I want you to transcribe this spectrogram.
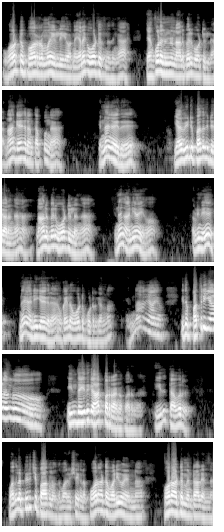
ஓட்டு போடுறோமோ இல்லையோ? நான் எனக்கு ஓட்டு இருந்ததுங்க. என் கூட நின்று நாலு பேருக்கு ஓட்டு இல்லை. நான் கேட்குறேன் தப்புங்க. என்னங்க இது? என் வீட்டு பக்கத்து வீட்டுக்காரங்க நாலு பேர் ஓட்டு இல்லைங்க. என்னங்க அநியாயம்? அப்படின்னு ஏ என்னையா நீ கேட்குற உன் கையில் ஓட்டு போட்டிருக்கேன்னா என்ன நியாயம் இதை பத்திரிகையாளர்களும் இந்த இதுக்கு ஆட்படுறாங்க பாருங்க. இது தவறு. முதல்ல பிரித்து பார்க்கணும் இந்த மாதிரி விஷயங்களை. போராட்ட வடிவம் என்ன? போராட்டம் என்றால் என்ன?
